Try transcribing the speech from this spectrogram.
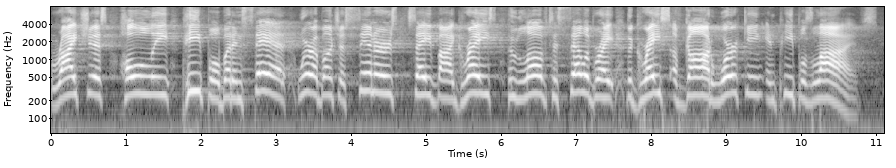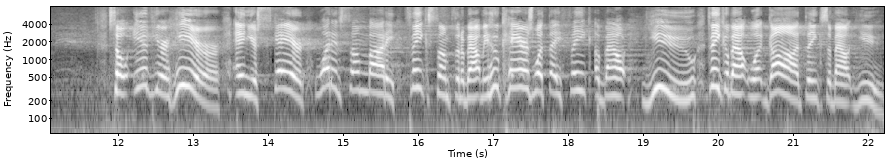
righteous, holy people, but instead we're a bunch of sinners saved by grace who love to celebrate the grace of God working in people's lives. So if you're here and you're scared, what if somebody thinks something about me? Who cares what they think about you? Think about what God thinks about you.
